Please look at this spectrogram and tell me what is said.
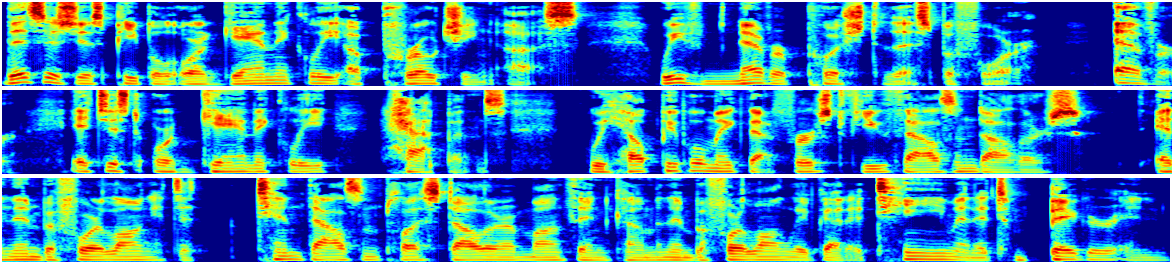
This is just people organically approaching us. We've never pushed this before, ever. It just organically happens. We help people make that first few thousand dollars. And then before long, it's a ten thousand plus dollar a month income, and then before long they've got a team and it's bigger and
